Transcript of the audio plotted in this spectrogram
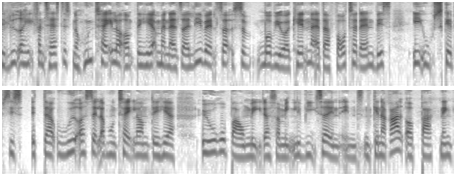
det lyder helt fantastisk, når hun taler om det her, men altså alligevel, så, så må vi jo erkende, at der fortsat er en vis EU-skepsis øh, derude, også selvom hun taler om det her eurobarometer, som egentlig viser en, en sådan generel opbakning.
